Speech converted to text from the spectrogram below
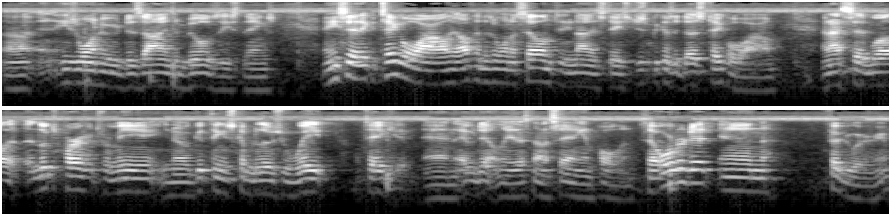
uh, and he's the one who designs and builds these things. And he said it could take a while. He often doesn't want to sell them to the United States just because it does take a while. And I said, well, it, it looks perfect for me. You know, good things come to those who wait. I'll take it. And evidently, that's not a saying in Poland. So I ordered it in February.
